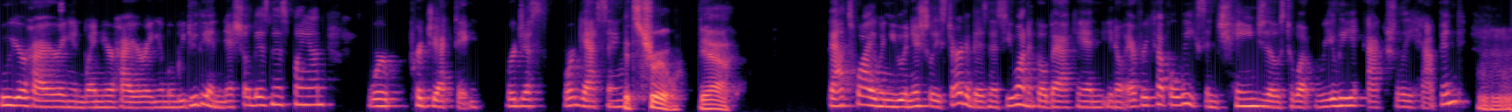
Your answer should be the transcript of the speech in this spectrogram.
who you're hiring and when you're hiring. And when we do the initial business plan, we're projecting. We're just we're guessing. It's true. Yeah. That's why when you initially start a business, you want to go back in, you know, every couple weeks and change those to what really actually happened mm-hmm.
